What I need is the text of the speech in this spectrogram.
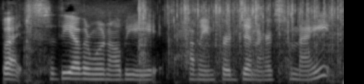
But the other one I'll be having for dinner tonight.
